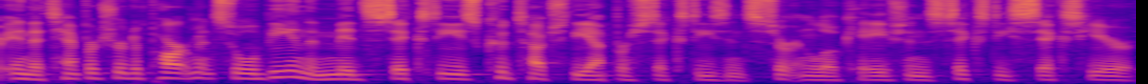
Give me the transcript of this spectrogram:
in the temperature department, so we'll be in the mid 60s, could touch the upper 60s in certain locations, 66 here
